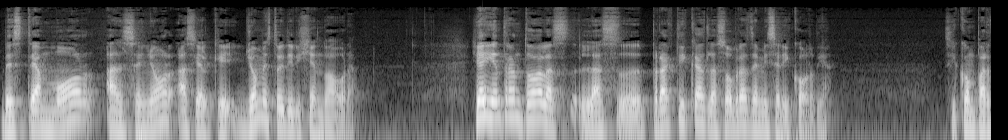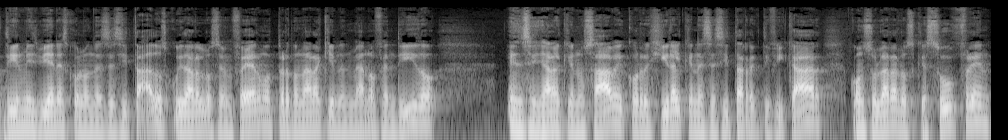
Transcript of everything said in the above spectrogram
de este amor al Señor hacia el que yo me estoy dirigiendo ahora. Y ahí entran todas las, las uh, prácticas, las obras de misericordia. Si compartir mis bienes con los necesitados, cuidar a los enfermos, perdonar a quienes me han ofendido, enseñar al que no sabe, corregir al que necesita rectificar, consolar a los que sufren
